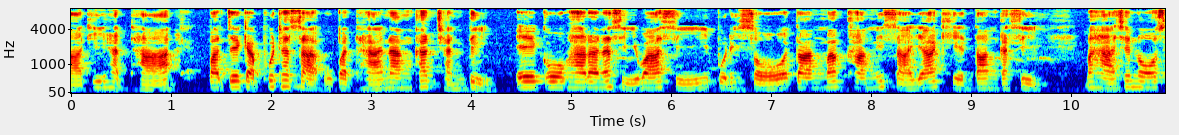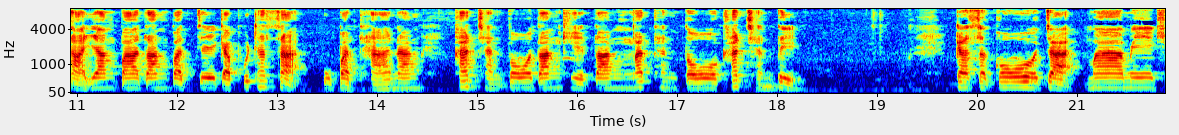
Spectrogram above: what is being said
าที่หัตถา ปัจเจกับพุทธสะอุปัฏฐานังคัจฉันติ เอโกภารณสีวาสีปุริโสตังมัคคังนิสายะเขตังกสิ มหาชโนสายังปาตังปัจเจกับพุทธสะอุปัฏฐานังคัจฉันโตตังเขตังมัททันโตคัจฉันติ กัสโกจะมาเมเข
